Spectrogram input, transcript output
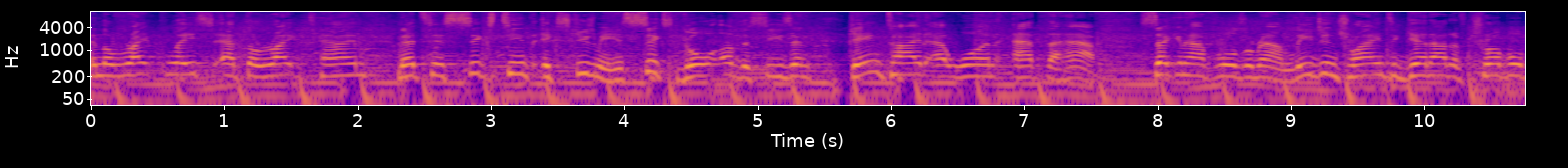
in the right place at the right time. That's his 16th, excuse me, his sixth goal of the season. Game tied at one at the half. Second half rolls around. Legion trying to get out of trouble,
